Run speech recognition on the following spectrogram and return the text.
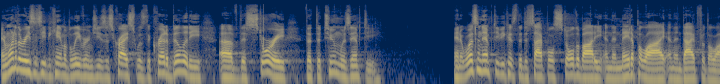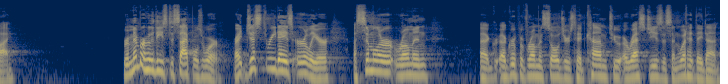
And one of the reasons he became a believer in Jesus Christ was the credibility of this story that the tomb was empty and it wasn't empty because the disciples stole the body and then made up a lie and then died for the lie. Remember who these disciples were, right? Just three days earlier, a similar Roman, a group of Roman soldiers had come to arrest Jesus, and what had they done?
